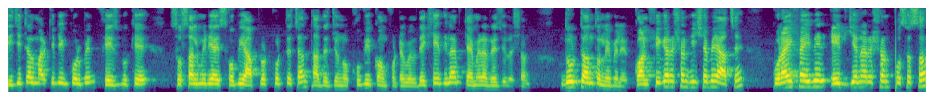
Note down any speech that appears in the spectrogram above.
ডিজিটাল মার্কেটিং করবেন ফেসবুকে সোশ্যাল মিডিয়ায় ছবি আপলোড করতে চান, তাদের জন্য খুবই কমফোর্টেবল দেখিয়ে দিলাম ক্যামেরা রেজুলেশন দুর্দান্ত লেভেলের কনফিগারেশন হিসেবে আছে কোরাই ফাইভের eight generation processor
